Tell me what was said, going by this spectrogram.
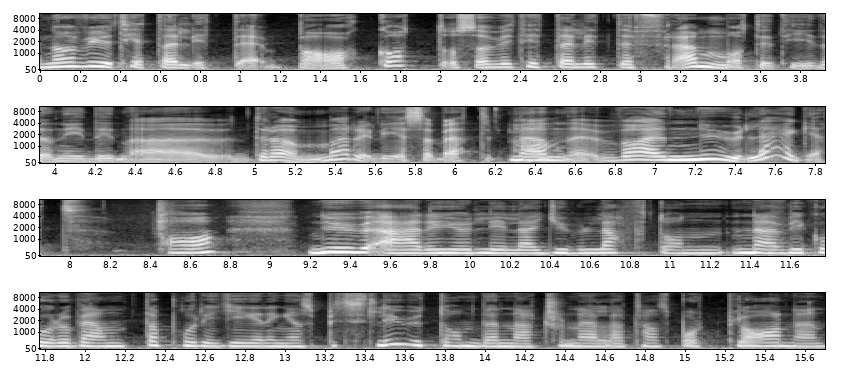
nu har vi ju tittat lite bakåt och så har vi tittat lite framåt i tiden i dina drömmar Elisabeth. Men eh, vad är nuläget? Ja, nu är det ju lilla julafton när vi går och väntar på regeringens beslut om den nationella transportplanen.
